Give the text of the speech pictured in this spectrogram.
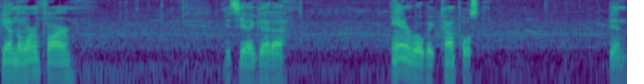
Beyond the worm farm, you can see I got a anaerobic compost bin.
